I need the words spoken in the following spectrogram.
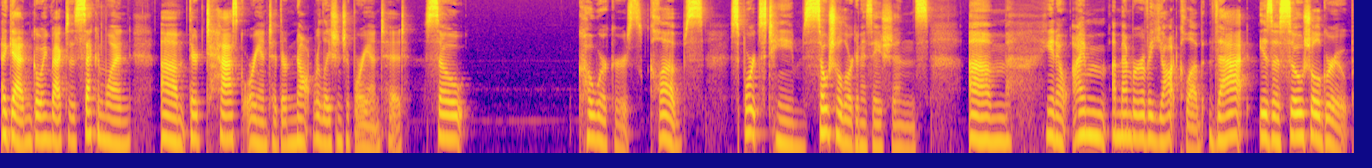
again, going back to the second one, um, they're task oriented, they're not relationship oriented. So, coworkers, clubs, sports teams, social organizations, um, you know, I'm a member of a yacht club. That is a social group.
